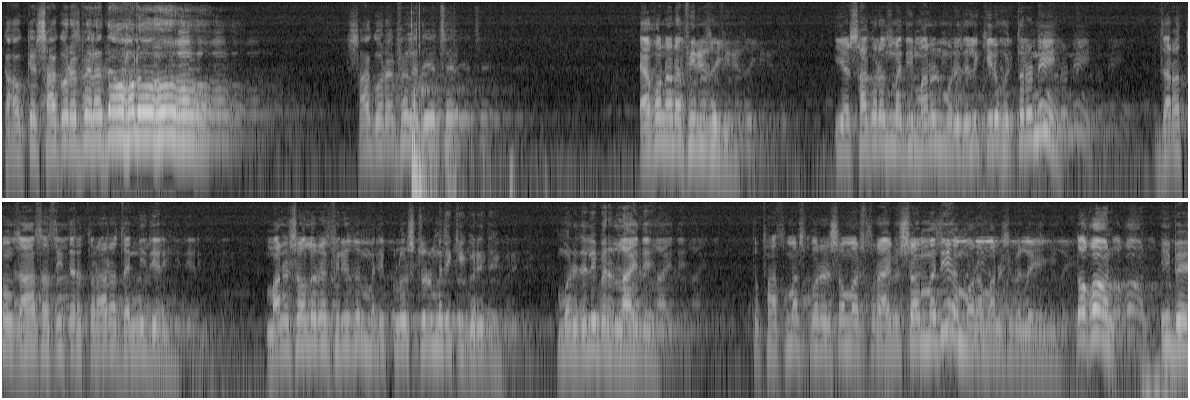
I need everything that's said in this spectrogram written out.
কাউকে সাগরে ফেলে দেওয়া হলো। সাগরে ফেলে দিয়েছে। এখন আনা ফিরে যাই। ইয়া সাগরের মাদি মানুষ মরে দিলে কিরো হইতে নি? যারা তো জাহাজ আছে, তারা তোনারা জানি দেরি। মানুষ হলরে ফিরিজের মধ্যে ক্লোজ স্টোর মধ্যে কি করে দেয় মরে দিলে বের লাই দে। তো পাঁচ মাস পরে, ছ মাস পরে আইবে সব মাদি মরা মানুষ ইবে লেগে গিয়ে তখন ইবে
